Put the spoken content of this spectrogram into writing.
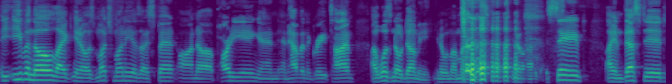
even though like you know as much money as I spent on uh, partying and and having a great time, I was no dummy. You know, with my money, spent. you know, I, I saved, I invested.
